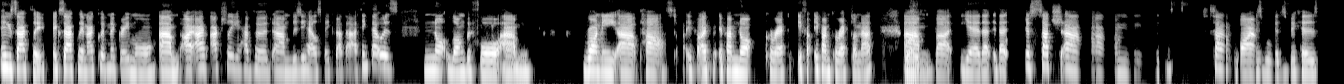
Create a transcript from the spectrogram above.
Exactly, exactly, and I couldn't agree more. Um, I, I actually have heard um, Lzzy Hale speak about that. I think that was not long before um, Ronnie uh, passed. If I if I'm not correct, if if I'm correct on that, right. um, but yeah, that that just such um such wise words because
